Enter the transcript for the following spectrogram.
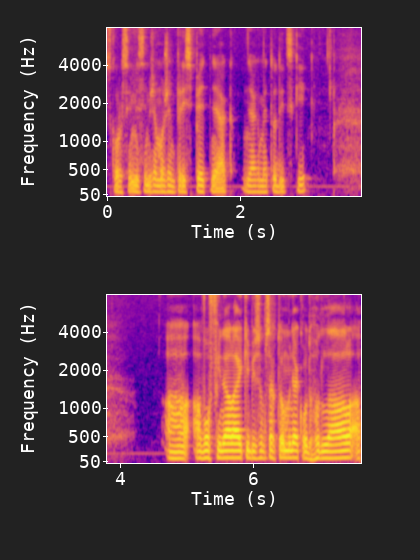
Skôr si myslím, že môžem prispieť nejak, nejak metodicky. A, a vo finále, aj keby som sa k tomu nejak odhodlal a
